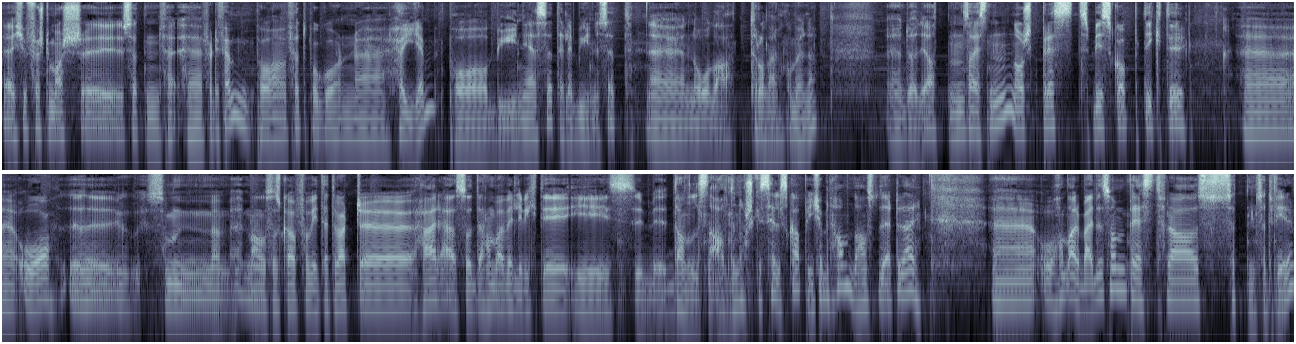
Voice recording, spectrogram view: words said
21.3.1745, eh, født på gården eh, Høyhjem på Byneset, eller Byneset, nå da Trondheim kommune. Døde i 1816. Norsk prest, biskop, dikter. Uh, og uh, som man også skal få vite etter hvert uh, her, altså, han var veldig viktig i dannelsen av Det Norske Selskap i København da han studerte der. og han arbeidet som prest fra 1774,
